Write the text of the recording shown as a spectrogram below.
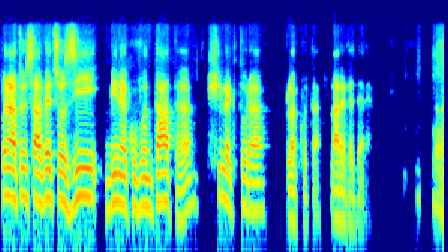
Până atunci să aveți o zi binecuvântată și lectură plăcută. La revedere! Da,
